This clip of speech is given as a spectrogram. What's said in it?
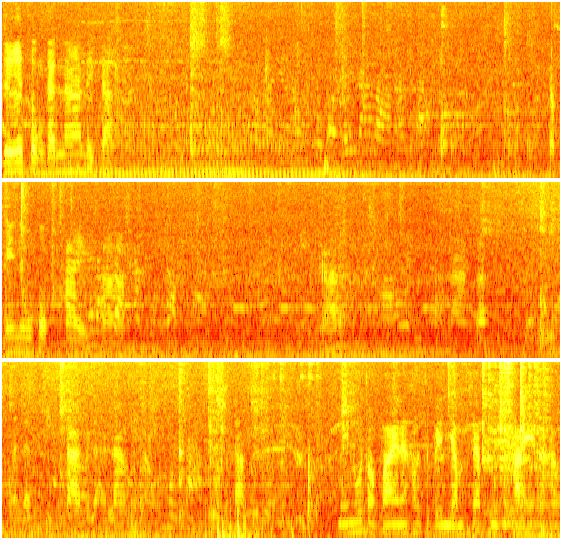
เดินส่งด้านหน้าเลยจ้ะกับเมนูหกไข่ค่ะจ้าอันนั้นกินข้าวไปแล้วอันล่างไม่เอาตามไปเลย เมนูต่อไปนะครับจะเป็นยำแซ่บหมึกไข่นะครับ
